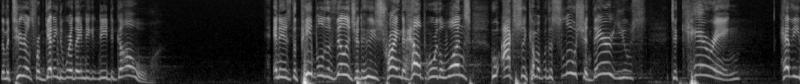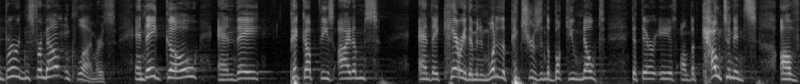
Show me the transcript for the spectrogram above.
the materials from getting to where they need to go. And it is the people of the village who he's trying to help who are the ones who actually come up with a solution. They're used to carrying heavy burdens for mountain climbers. And they go and they pick up these items and they carry them. And in one of the pictures in the book, you note that there is on the countenance of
